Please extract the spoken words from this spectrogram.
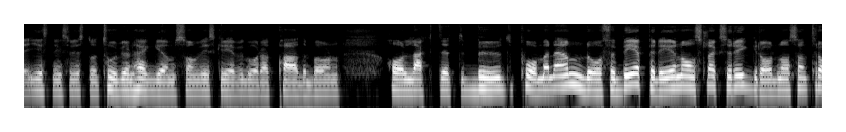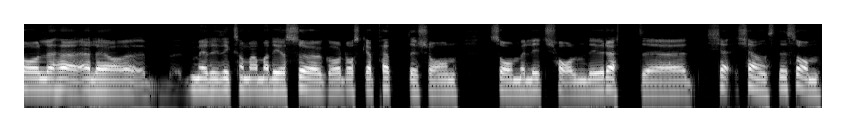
gissningsvis då Torbjörn Häggum som vi skrev igår att Paderborn har lagt ett bud på. Men ändå för BP, det är någon slags ryggrad, någon central här, eller med liksom Amadeus Sögaard, Oskar Pettersson, Samuel Lidsholm. Det är ju rätt, eh, känns det som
